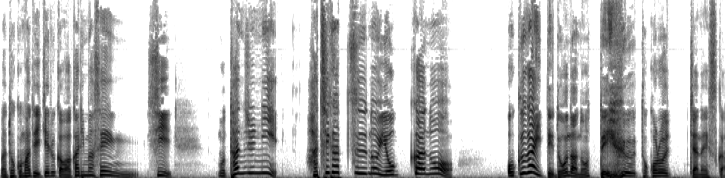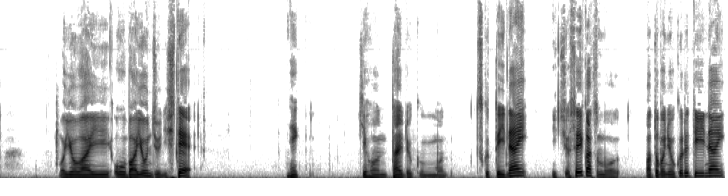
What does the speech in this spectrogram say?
まあ、どこまでいけるかわかりませんし、もう単純に8月の4日の屋外ってどうなのっていうところじゃないですか。もう弱いオーバー40にして、ね、基本体力も作っていない、日常生活もまともに遅れていない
